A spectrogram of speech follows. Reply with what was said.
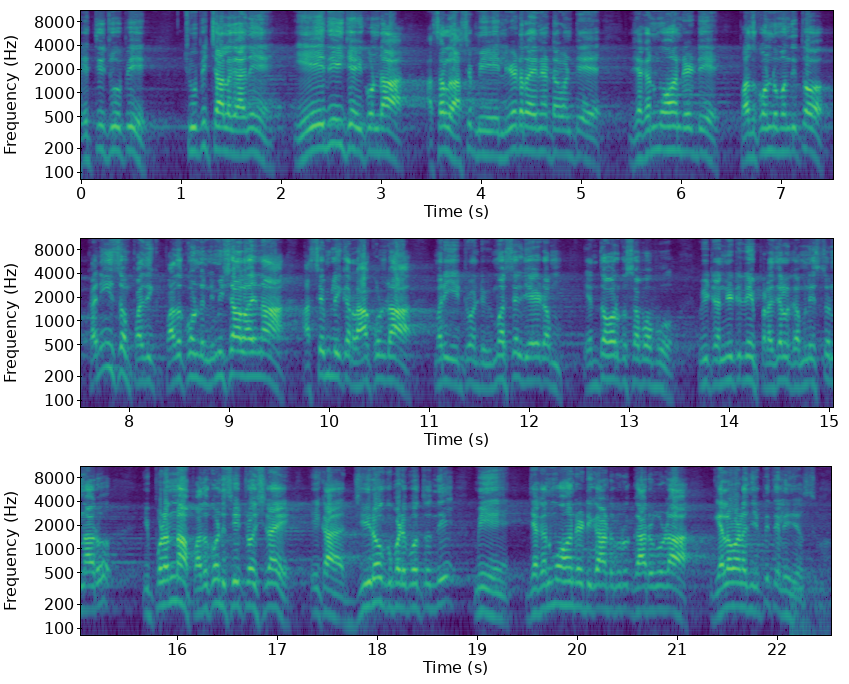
ఎత్తి చూపి చూపించాలి కానీ ఏదీ చేయకుండా అసలు అసలు మీ లీడర్ అయినటువంటి జగన్మోహన్ రెడ్డి పదకొండు మందితో కనీసం పది పదకొండు నిమిషాలైనా అసెంబ్లీకి రాకుండా మరి ఇటువంటి విమర్శలు చేయడం ఎంతవరకు సబబు? వీటన్నిటినీ ప్రజలు గమనిస్తున్నారు. ఇప్పుడన్నా పదకొండు సీట్లు వచ్చినాయి ఇక జీరోకు పడిపోతుంది. మీ జగన్మోహన్ రెడ్డి గారు గారు కూడా గెలవడని చెప్పి తెలియజేస్తున్నాను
